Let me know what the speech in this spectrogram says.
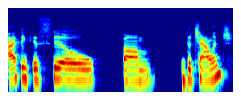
I think is still um, the challenge.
